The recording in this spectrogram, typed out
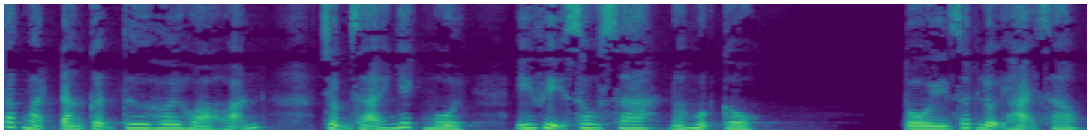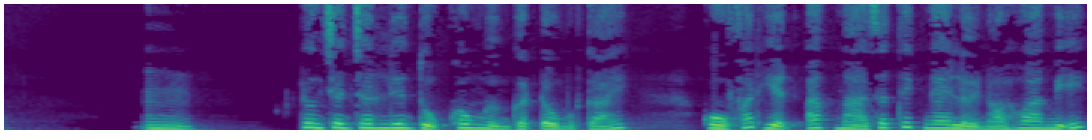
Sắc mặt đằng cận thư hơi hòa hoãn, chậm rãi nhếch môi, ý vị sâu xa nói một câu. Tôi rất lợi hại sao? Ừ. Lương chân chân liên tục không ngừng gật đầu một cái. Cô phát hiện ác ma rất thích nghe lời nói hoa mỹ.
